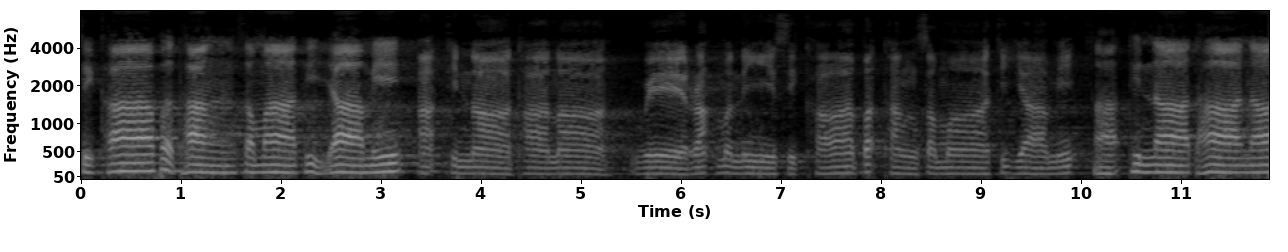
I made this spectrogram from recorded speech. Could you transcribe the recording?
สิกขาพะทังสมาธิยามิอทินนาทานา เวระมณีสิกขาปะทังสมาธิยามิอทินนาทานา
